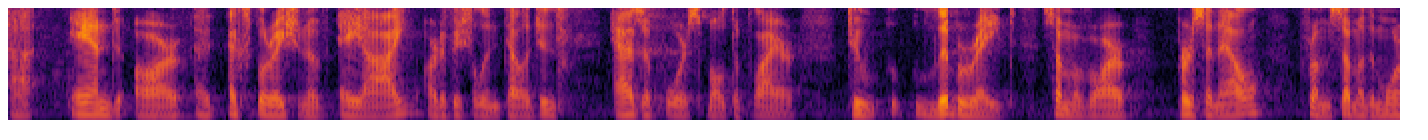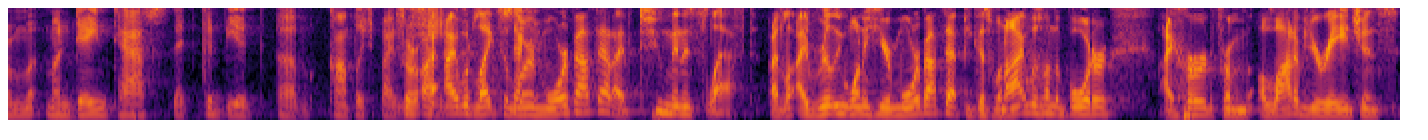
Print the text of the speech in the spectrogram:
uh, and our uh, exploration of AI, artificial intelligence, as a force multiplier to liberate some of our personnel from some of the more mundane tasks that could be uh, accomplished by Sir, I, I, would like to Second, learn more about that. I have two minutes left. I'd, I really want to hear more about that because when I was on the border, I heard from a lot of your agents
